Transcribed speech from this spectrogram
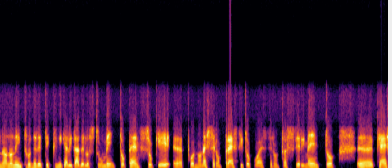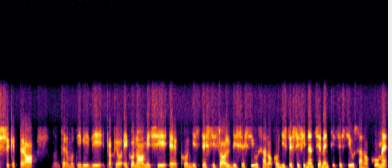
non, entro nelle tecnicalità dello strumento, penso che eh, può non essere un prestito, può essere un trasferimento eh, cash che però per motivi di, proprio economici eh, con gli stessi soldi se si usano, con gli stessi finanziamenti se si usano come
